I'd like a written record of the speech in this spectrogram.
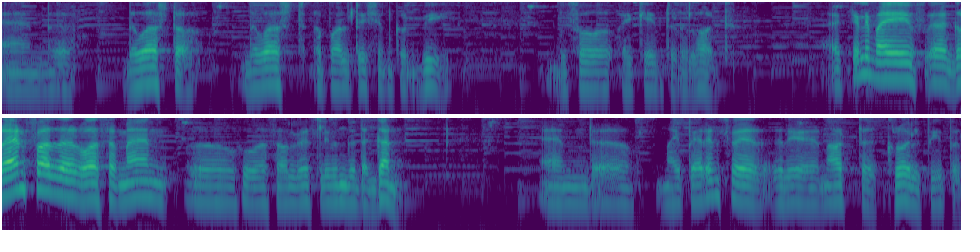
And uh, the worst, uh, the worst a politician could be before I came to the Lord. Actually, my uh, grandfather was a man uh, who was always living with a gun. And uh, my parents were not uh, cruel people.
